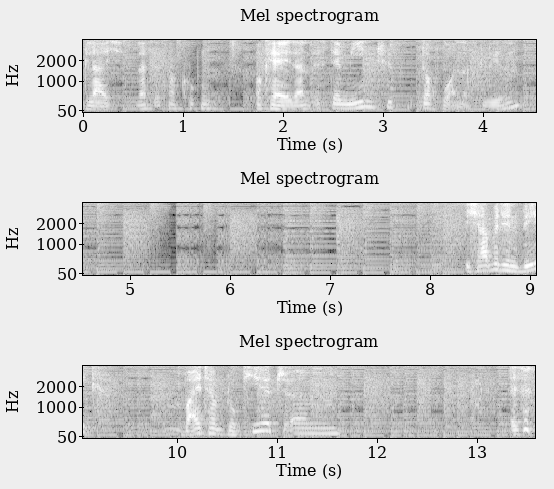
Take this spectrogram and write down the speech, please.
Gleich. Lass erstmal gucken. Okay, dann ist der Minentyp doch woanders gewesen. Ich habe den Weg weiter blockiert. Ähm, es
